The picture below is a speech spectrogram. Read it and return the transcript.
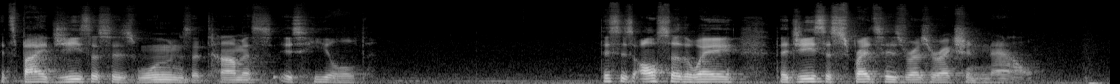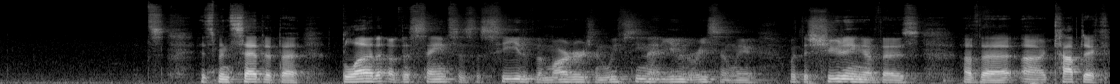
it's by Jesus' wounds that Thomas is healed. This is also the way that Jesus spreads his resurrection now. It's, it's been said that the blood of the saints is the seed of the martyrs, and we've seen that even recently with the shooting of those of the uh, Coptic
